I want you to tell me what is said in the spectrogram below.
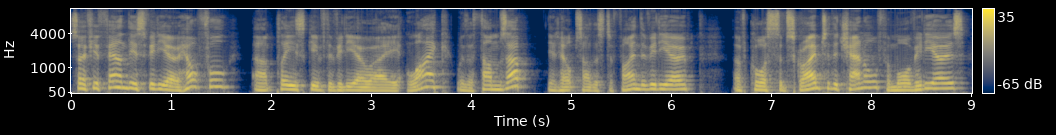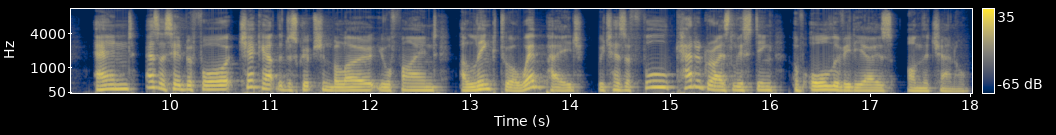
So if you found this video helpful, uh, please give the video a like with a thumbs up. It helps others to find the video. Of course, subscribe to the channel for more videos. And as I said before, check out the description below. You'll find a link to a web page which has a full categorized listing of all the videos on the channel.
